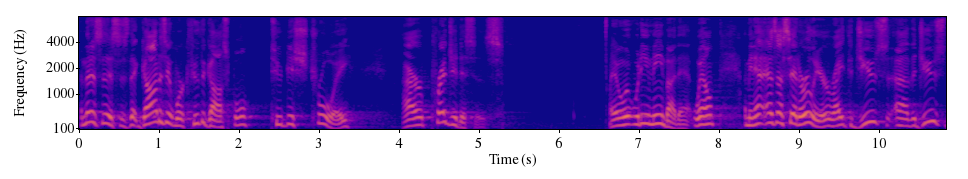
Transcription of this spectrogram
and that is this is that God is at work through the gospel to destroy our prejudices. What do you mean by that? Well, I mean, as I said earlier, right, the Jews, uh, the Jews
